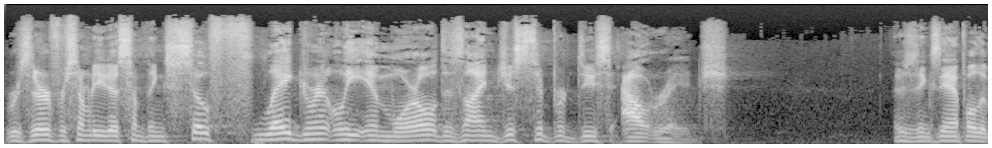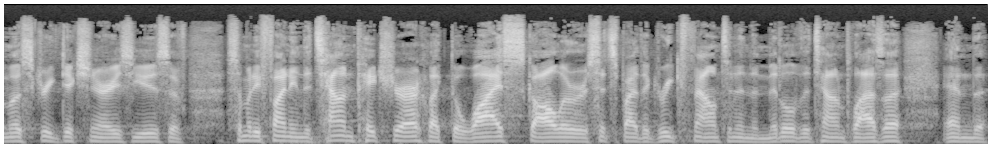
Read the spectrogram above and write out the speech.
reserved for somebody who does something so flagrantly immoral, designed just to produce outrage. There's an example that most Greek dictionaries use of somebody finding the town patriarch, like the wise scholar who sits by the Greek fountain in the middle of the town plaza, and the,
